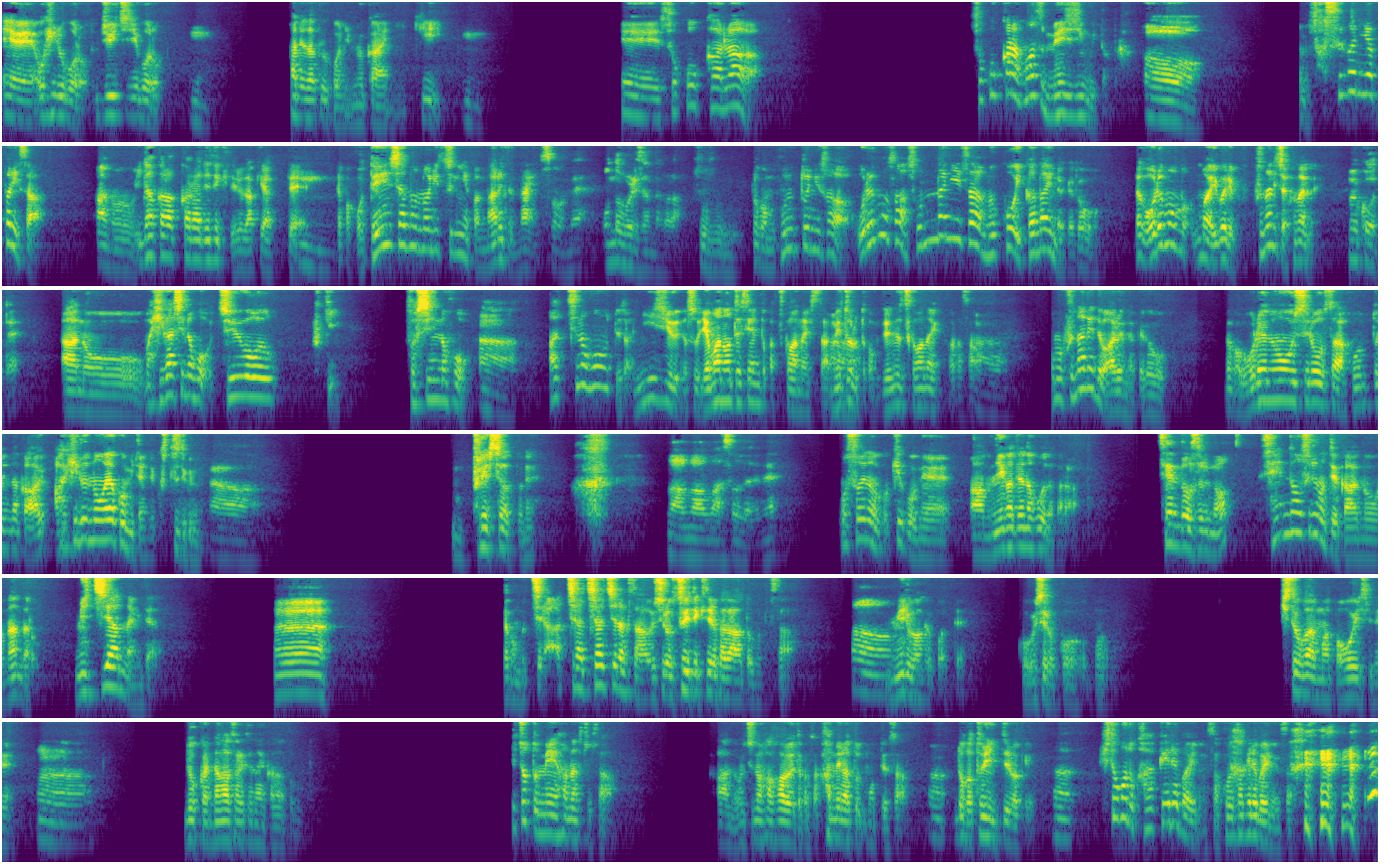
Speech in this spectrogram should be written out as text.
えーお昼頃11時頃、うん。羽田空港に迎えに行き、うん。えーそこからそこからまず明治神宮行ったんだ。おでもさすがにやっぱりさあの田舎から出てきてるだけあって、ーうん。やっぱこう電車の乗り継ぎにやっぱ慣れてない。そうね。おのぼりさんだから。そうそうだからもう本当にさ俺もさそんなにさ向こう行かないんだけどだから俺もまあいわゆる船りちゃ船りない向こうって？あのーまあ、東の方中央付近。都心の方。ああ。っちの方ってさ20そう山手線とか使わないしさうんメトロとかも全然使わないからさ。ああ。もう船出ではあるんだけどなんか俺の後ろをさ本当になんかアアヒルの親子みたいにくっついてくるあもうプレッシャーだったね。まあまあまあそうだよね。もうそういうのが結構ねあの苦手な方だから。先導するの？先導するのっていうかあのなんだろう。道案内みたいな。うん。だからもうチラチラチラチラさ後ろついてきてるかなと思ってさあ見るわけこうやって。こう後ろこうもう。人がやっぱ多いしねうん。どっかに流されてないかなと思って。でちょっと目離すとさあのうちの母親とかさカメラと持ってさ、うん。どっか撮りに行ってるわけよ、うん。一言かければいいのにさ声かければいいのにさ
